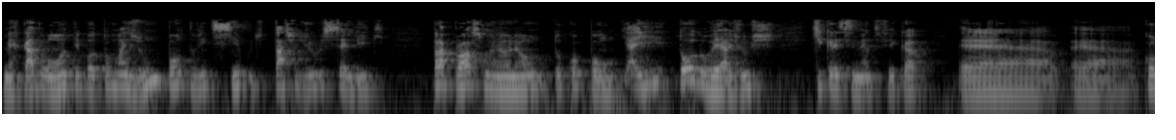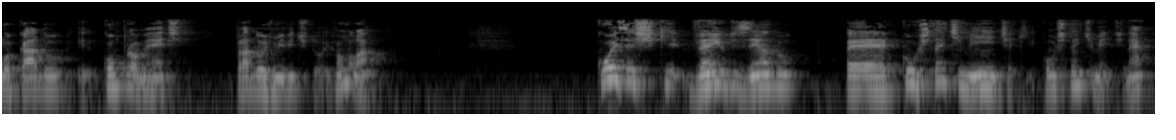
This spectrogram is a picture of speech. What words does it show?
O mercado ontem botou mais 1,25 de taxa de juros Selic para a próxima reunião do Copom. E aí todo o reajuste de crescimento fica é, é, colocado, compromete para 2022. Vamos lá coisas que venho dizendo é, constantemente aqui, constantemente, né?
